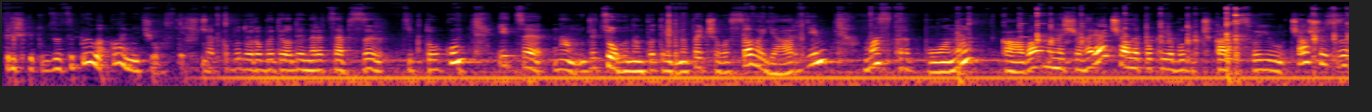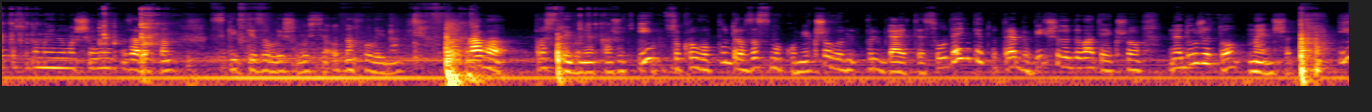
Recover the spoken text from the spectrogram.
Трішки тут зацепила, але нічого страшного. Спочатку буду робити один рецепт з Тіктоку. І це нам для цього нам потрібно печиво савоярді, маскарпоне, кава. У мене ще гаряча, але поки я буду чекати свою чашу з посудомийної машини. Зараз там скільки залишилося, одна хвилина. Е, Кава простигне, як кажуть, і цукрова пудра за смаком. Якщо ви полюбляєте солоденьке, то треба більше додавати, якщо не дуже, то менше. І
